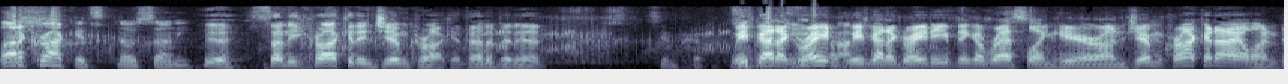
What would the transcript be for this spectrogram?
A lot of Crockett's, no Sonny. yeah. Sonny Crockett and Jim Crockett. That'd have been it. Jim- We've got a Jim great Crockett. we've got a great evening of wrestling here on Jim Crockett Island.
